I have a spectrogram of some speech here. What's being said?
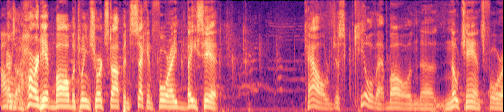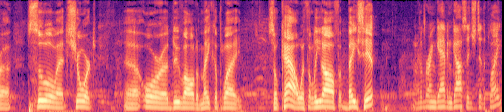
There's Oh. a hard hit ball between shortstop and second for a base hit. Cal just killed that ball, and uh, no chance for uh, Sewell at short uh, or uh, Duval to make a play. So Cal with the leadoff base hit. That'll bring Gavin Gossage to the plate.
